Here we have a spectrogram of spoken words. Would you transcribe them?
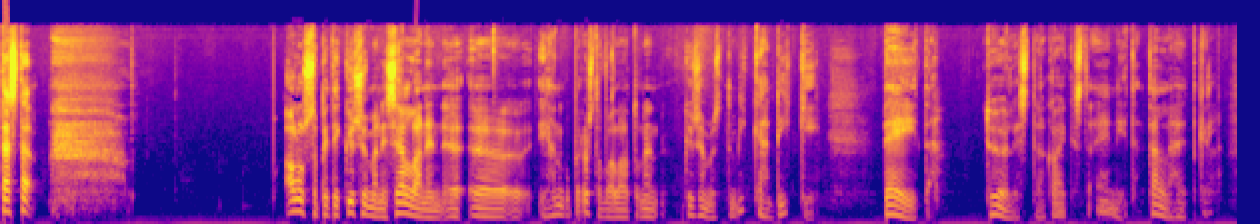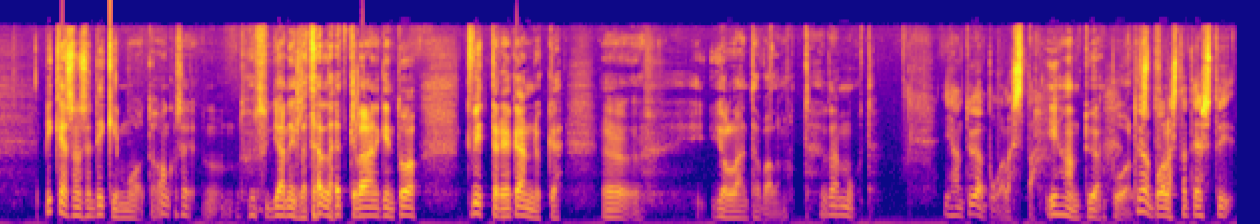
tästä alussa piti kysymäni sellainen ihan niin perustavanlaatuinen kysymys, että mikä digi teitä työllistää kaikista eniten tällä hetkellä? Mikä se on se digimuoto? Onko se Janilla tällä hetkellä ainakin tuo Twitter ja kännykkä jollain tavalla, mutta jotain muuta? Ihan työn puolesta. Ihan työn puolesta. Työn puolesta tietysti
